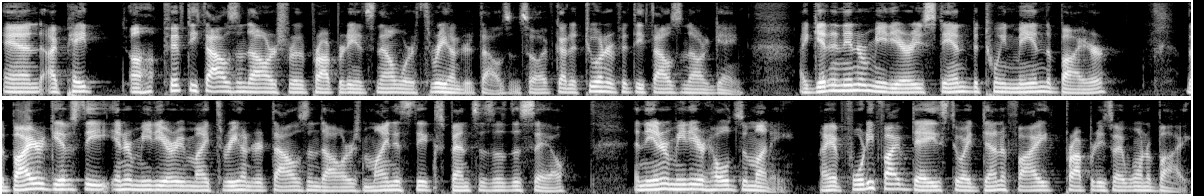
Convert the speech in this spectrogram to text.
and I paid uh, $50,000 for the property. It's now worth 300,000. So I've got a $250,000 gain. I get an intermediary stand between me and the buyer. The buyer gives the intermediary my $300,000 minus the expenses of the sale, and the intermediary holds the money. I have 45 days to identify properties I want to buy.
